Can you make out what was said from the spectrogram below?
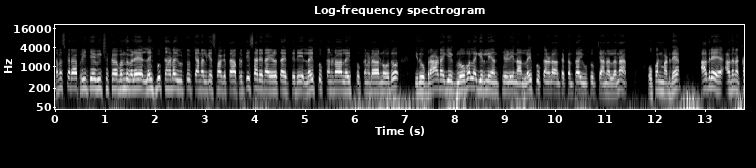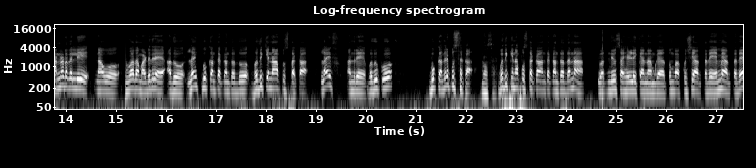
ನಮಸ್ಕಾರ ಪ್ರೀತಿಯ ವೀಕ್ಷಕ ಬಂಧುಗಳೇ ಲೈಫ್ ಬುಕ್ ಕನ್ನಡ ಯೂಟ್ಯೂಬ್ ಚಾನಲ್ಗೆ ಸ್ವಾಗತ. ಪ್ರತಿ ಸಾರಿ ನಾ ಹೇಳ್ತಾ ಇರ್ತೀನಿ life book Kannada life book Kannada ಅನ್ನೋದು ಇದು ಬ್ರಾಡ್ ಆಗಿ ಗ್ಲೋಬಲ್ ಆಗಿರಲಿ ಅಂತ ಹೇಳಿ ನಾನು ಲೈಫ್ ಬುಕ್ ಕನ್ನಡ ಅಂತಕ್ಕಂಥ ಯೂಟ್ಯೂಬ್ ಚಾನಲನ್ನು ಓಪನ್ ಮಾಡಿದೆ. ಆದರೆ ಅದನ್ನು ಕನ್ನಡದಲ್ಲಿ ನಾವು ಅನುವಾದ ಮಾಡಿದರೆ ಅದು ಲೈಫ್ ಬುಕ್ ಅಂತಕ್ಕಂಥದ್ದು ಬದುಕಿನ ಪುಸ್ತಕ. ಲೈಫ್ ಅಂದರೆ ಬದುಕು ಬುಕ್ ಅಂದರೆ ಪುಸ್ತಕ. ಬದುಕಿನ ಪುಸ್ತಕ ಅಂತಕ್ಕಂಥದ್ದನ್ನು ಇವತ್ತಿನ ದಿವಸ ಹೇಳಲಿಕ್ಕೆ ನಮ್ಗೆ ತುಂಬಾ ಖುಷಿ ಆಗ್ತದೆ ಹೆಮ್ಮೆ ಆಗ್ತದೆ.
